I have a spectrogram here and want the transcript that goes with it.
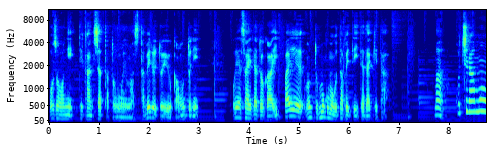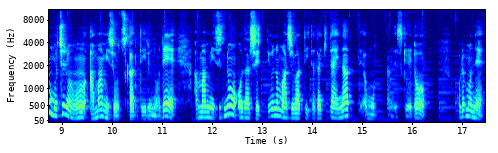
お雑煮って感じだったと思います食べるというか本当にお野菜だとかいっぱいほんともぐもぐ食べていただけた。まあ、こちらももちろん雨水を使っているので、雨水のお出汁っていうのも味わっていただきたいなって思ったんですけれど、これもね、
